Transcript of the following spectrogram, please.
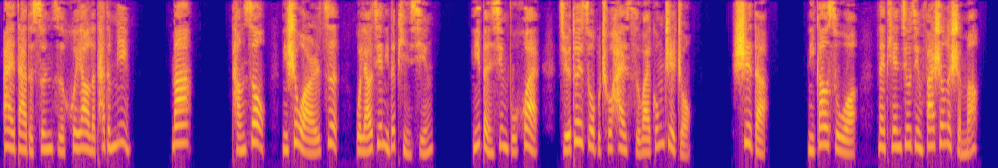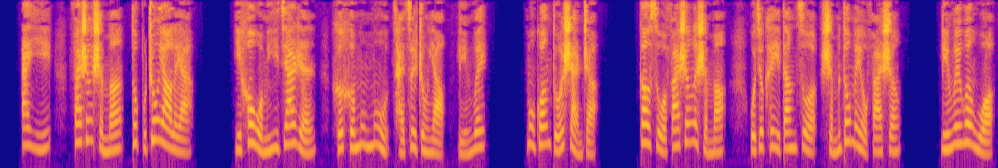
爱大的孙子会要了他的命。妈，唐宋，你是我儿子，我了解你的品行，你本性不坏，绝对做不出害死外公这种。是的，你告诉我那天究竟发生了什么？阿姨，发生什么都不重要了呀，以后我们一家人和和睦睦才最重要。林薇目光躲闪着，告诉我发生了什么，我就可以当做什么都没有发生。林薇问我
